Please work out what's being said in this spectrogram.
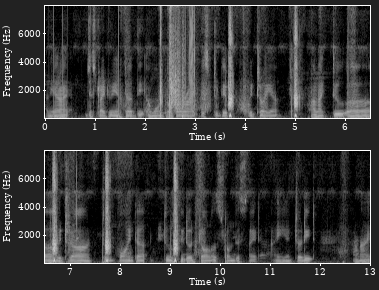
and here i just try to enter the amount whatever i wish to withdraw here I like to uh, withdraw 2.20 dollars from this site. I entered it and I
